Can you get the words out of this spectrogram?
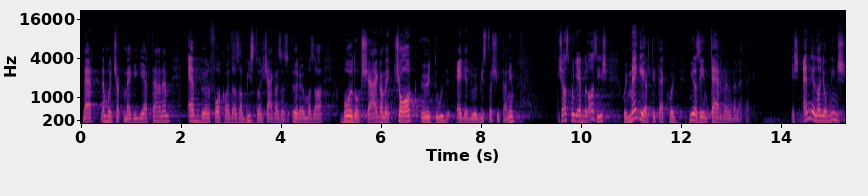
Mert nem, hogy csak megígérte, hanem ebből fakad az a biztonság, az az öröm, az a boldogság, amely csak ő tud egyedül biztosítani. És azt mondja ebből az is, hogy megértitek, hogy mi az én tervem veletek. És ennél nagyobb nincs,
